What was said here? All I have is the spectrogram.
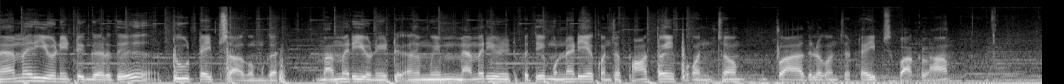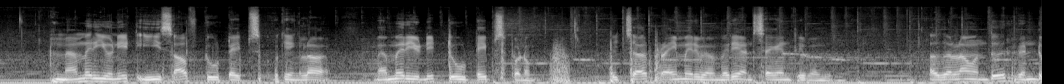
மெமரி யூனிட்டுங்கிறது டூ டைப்ஸ் ஆகுங்க மெமரி யூனிட் அது மெமரி யூனிட் பற்றி முன்னாடியே கொஞ்சம் பார்த்தோம். இப்போ கொஞ்சம் இப்போ அதில் கொஞ்சம் டைப்ஸ் பார்க்கலாம். Memory unit is of two types ஓகேங்களா மெமரி யூனிட் டூ டைப்ஸ் பண்ணும். Which are primary memory and secondary memory அதெல்லாம் வந்து ரெண்டு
